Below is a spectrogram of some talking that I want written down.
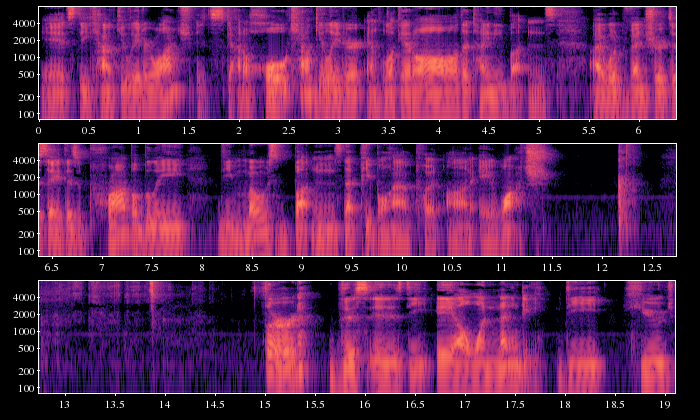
It's the calculator watch. It's got a whole calculator and look at all the tiny buttons. I would venture to say this is probably the most buttons that people have put on a watch. Third, this is the AL190, the huge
